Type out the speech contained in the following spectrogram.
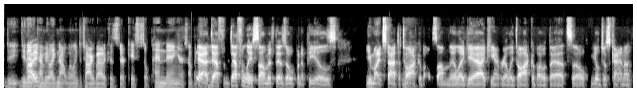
do, do they I, kind of be like not willing to talk about it because their case is still pending or something? Yeah, like def- definitely some. If there's open appeals, you might start to talk yeah. about some. They're like, yeah, I can't really talk about that. So you'll just kind of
